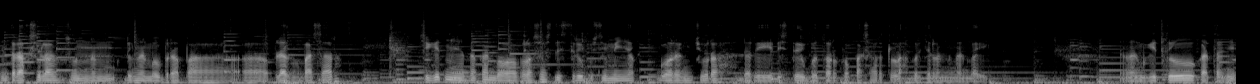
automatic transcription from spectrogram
interaksi langsung dengan beberapa uh, pedagang pasar, Sigit menyatakan bahwa proses distribusi minyak goreng curah dari distributor ke pasar telah berjalan dengan baik. Dengan begitu, katanya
